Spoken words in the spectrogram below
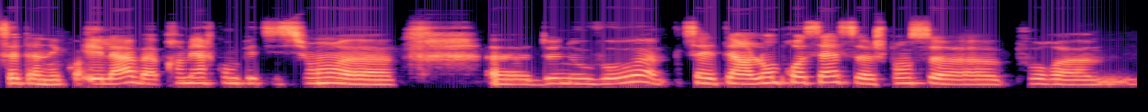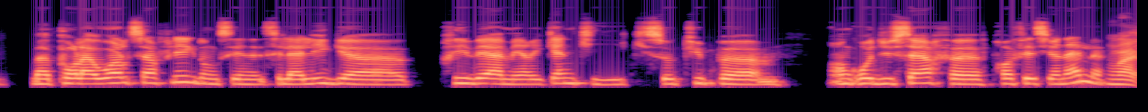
cette année. Quoi. Et là, bah, première compétition euh, euh, de nouveau. Ça a été un long process, je pense, euh, pour, bah, pour la World Surf League. Donc, c'est la ligue privée américaine qui, qui s'occupe en gros du surf professionnel. Ouais.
